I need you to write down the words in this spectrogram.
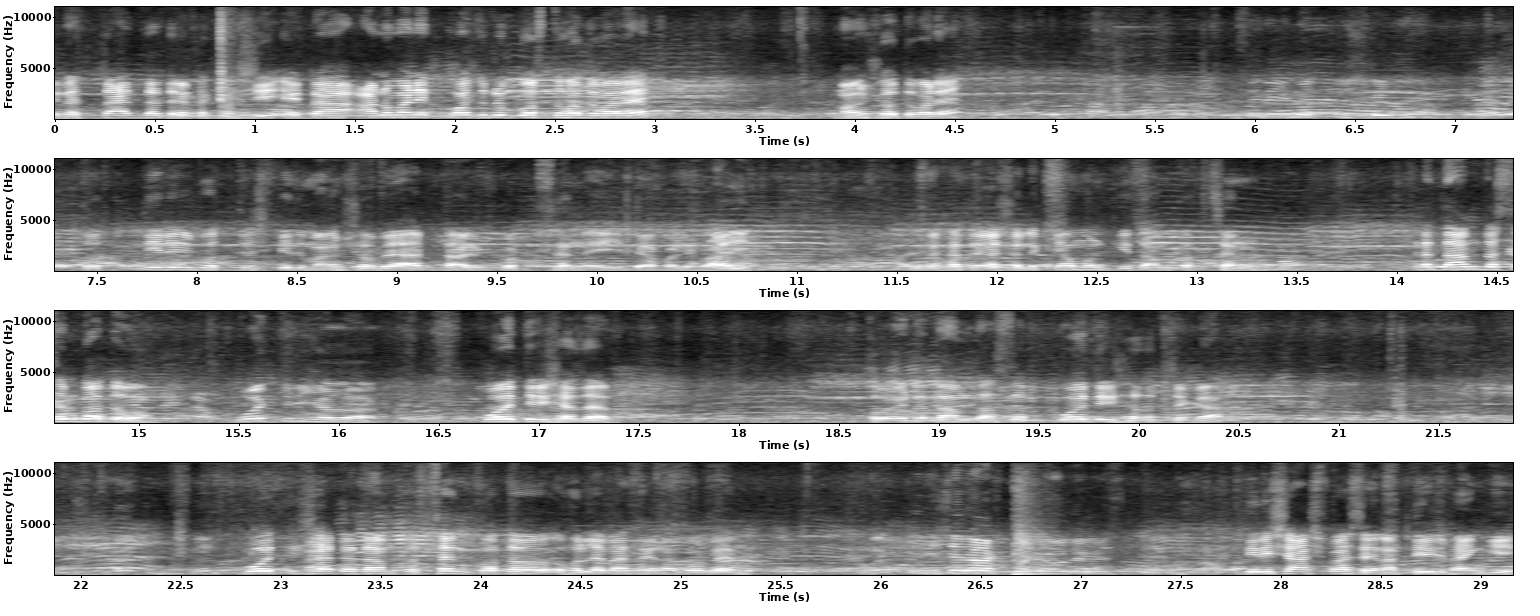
এটা চার দাঁতের একটা খাসি। এটা আনুমানিক কতটুকু গোস্ত হতে পারে? মাংস হতে পারে? তো তিরিশ বত্রিশ কেজি মাংস হবে আর টার্গেট করছেন এই ব্যাপারে ভাই। দেখা যায় আসলে কেমন কি দাম চাচ্ছেন। এটা দাম চাচ্ছেন কত? পঁয়ত্রিশ হাজার। পঁয়ত্রিশ হাজার। তো এটা দাম চাচ্ছে পঁয়ত্রিশ হাজার টাকা। পঁয়ত্রিশ হাজার দাম করছেন কত হলে বেচা কেনা করবেন? তিরিশের আশপাশে হলে বেশ আশপাশে না তিরিশ ভাঙ্গি?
